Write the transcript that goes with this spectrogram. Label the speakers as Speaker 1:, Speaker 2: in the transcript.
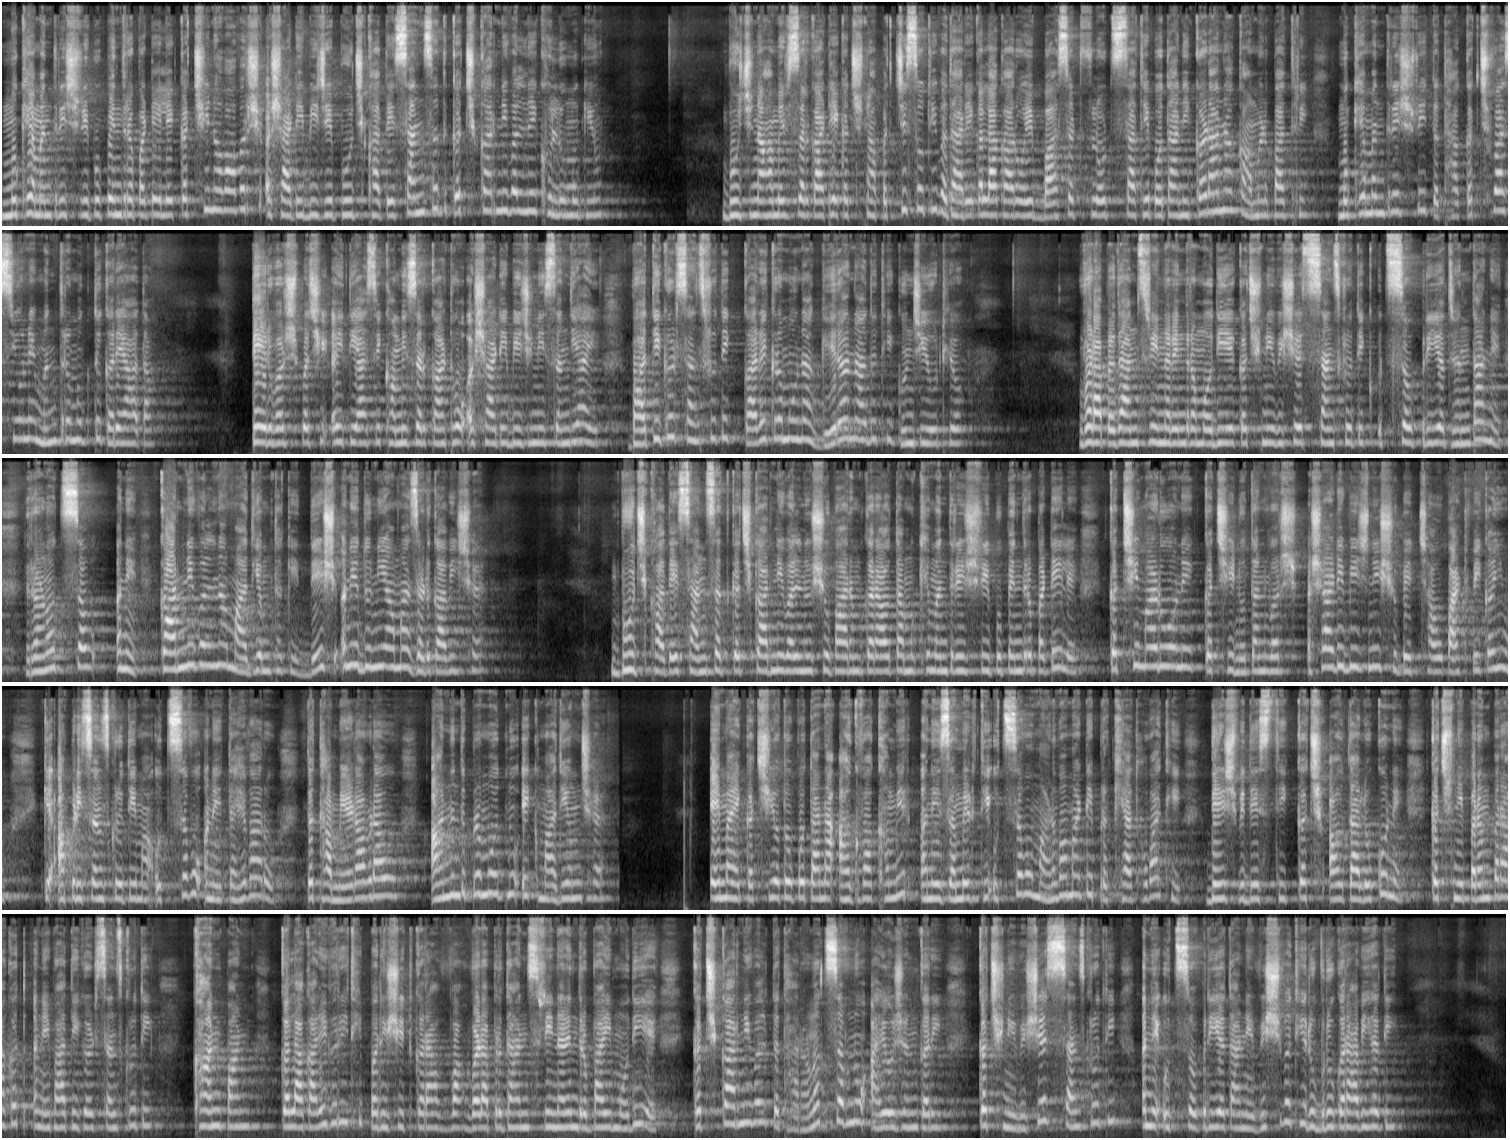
Speaker 1: મુખ્યમંત્રી શ્રી ભૂપેન્દ્ર પટેલે કચ્છી નવા વર્ષ અષાઢી બીજે ભુજ ખાતે સાંસદ કચ્છ કાર્નિવલને ખુલ્લું મૂક્યું. ભુજના હમીરસર કાંઠે કચ્છના પચીસોથી વધારે કલાકારોએ બાસઠ ફ્લોટ સાથે પોતાની કળાના કામણ પાથરી મુખ્યમંત્રી શ્રી તથા કચ્છવાસીઓને મંત્રમુગ્ધ કર્યા હતા. તેર વર્ષ પછી ઐતિહાસિક હમીસર કાંઠો અષાઢી બીજની સંધ્યાએ ભાતીગઢ સાંસ્કૃતિક કાર્યક્રમોના ઘેરાનાદથી ગુંજી ઉઠ્યો. વડાપ્રધાન શ્રી નરેન્દ્ર મોદીએ કચ્છની વિશેષ સાંસ્કૃતિક ઉત્સવ પ્રિય જનતાને રણોત્સવ અને કાર્નિવલના માધ્યમ થકી દેશ અને દુનિયામાં ઝળકાવી છે. ભુજ ખાતે સાંસદ કચ્છ કાર્નિવલનો શુભારંભ કરાવતા મુખ્યમંત્રી શ્રી ભૂપેન્દ્ર પટેલે કચ્છી માળુઓને કચ્છી નૂતન વર્ષ અષાઢી બીજની શુભેચ્છાઓ પાઠવી કહ્યું કે આપણી સંસ્કૃતિમાં ઉત્સવો અને તહેવારો તથા મેળાવડાઓ આનંદ પ્રમોદનું એક માધ્યમ છે. એમાંય કચ્છીઓ તો પોતાના આગવા ખમીર અને જમીરથી ઉત્સવો માણવા માટે પ્રખ્યાત હોવાથી દેશ વિદેશથી કચ્છ આવતા લોકોને કચ્છની પરંપરાગત અને ભાતીગઢ સંસ્કૃતિ, ખાનપાન કલા કારીગરીથી પરિચિત કરાવવા વડાપ્રધાન શ્રી નરેન્દ્રભાઈ મોદીએ કચ્છ કાર્નિવલ તથા રણોત્સવનું આયોજન કરી કચ્છની વિશેષ સંસ્કૃતિ અને ઉત્સવ પ્રિયતાને વિશ્વથી રૂબરૂ કરાવી હતી.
